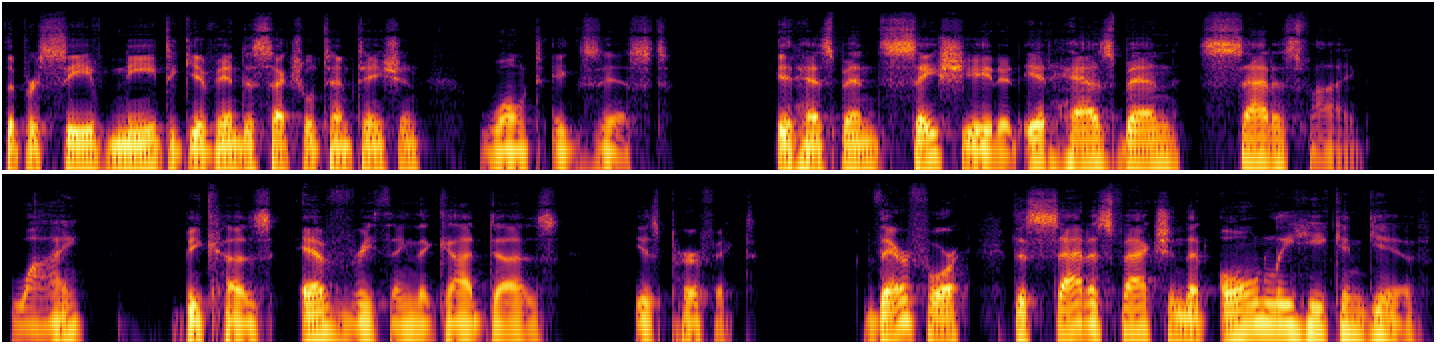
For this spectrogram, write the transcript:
the perceived need to give in to sexual temptation won't exist. It has been satiated. It has been satisfied. Why? Because everything that God does is perfect. Therefore, the satisfaction that only He can give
